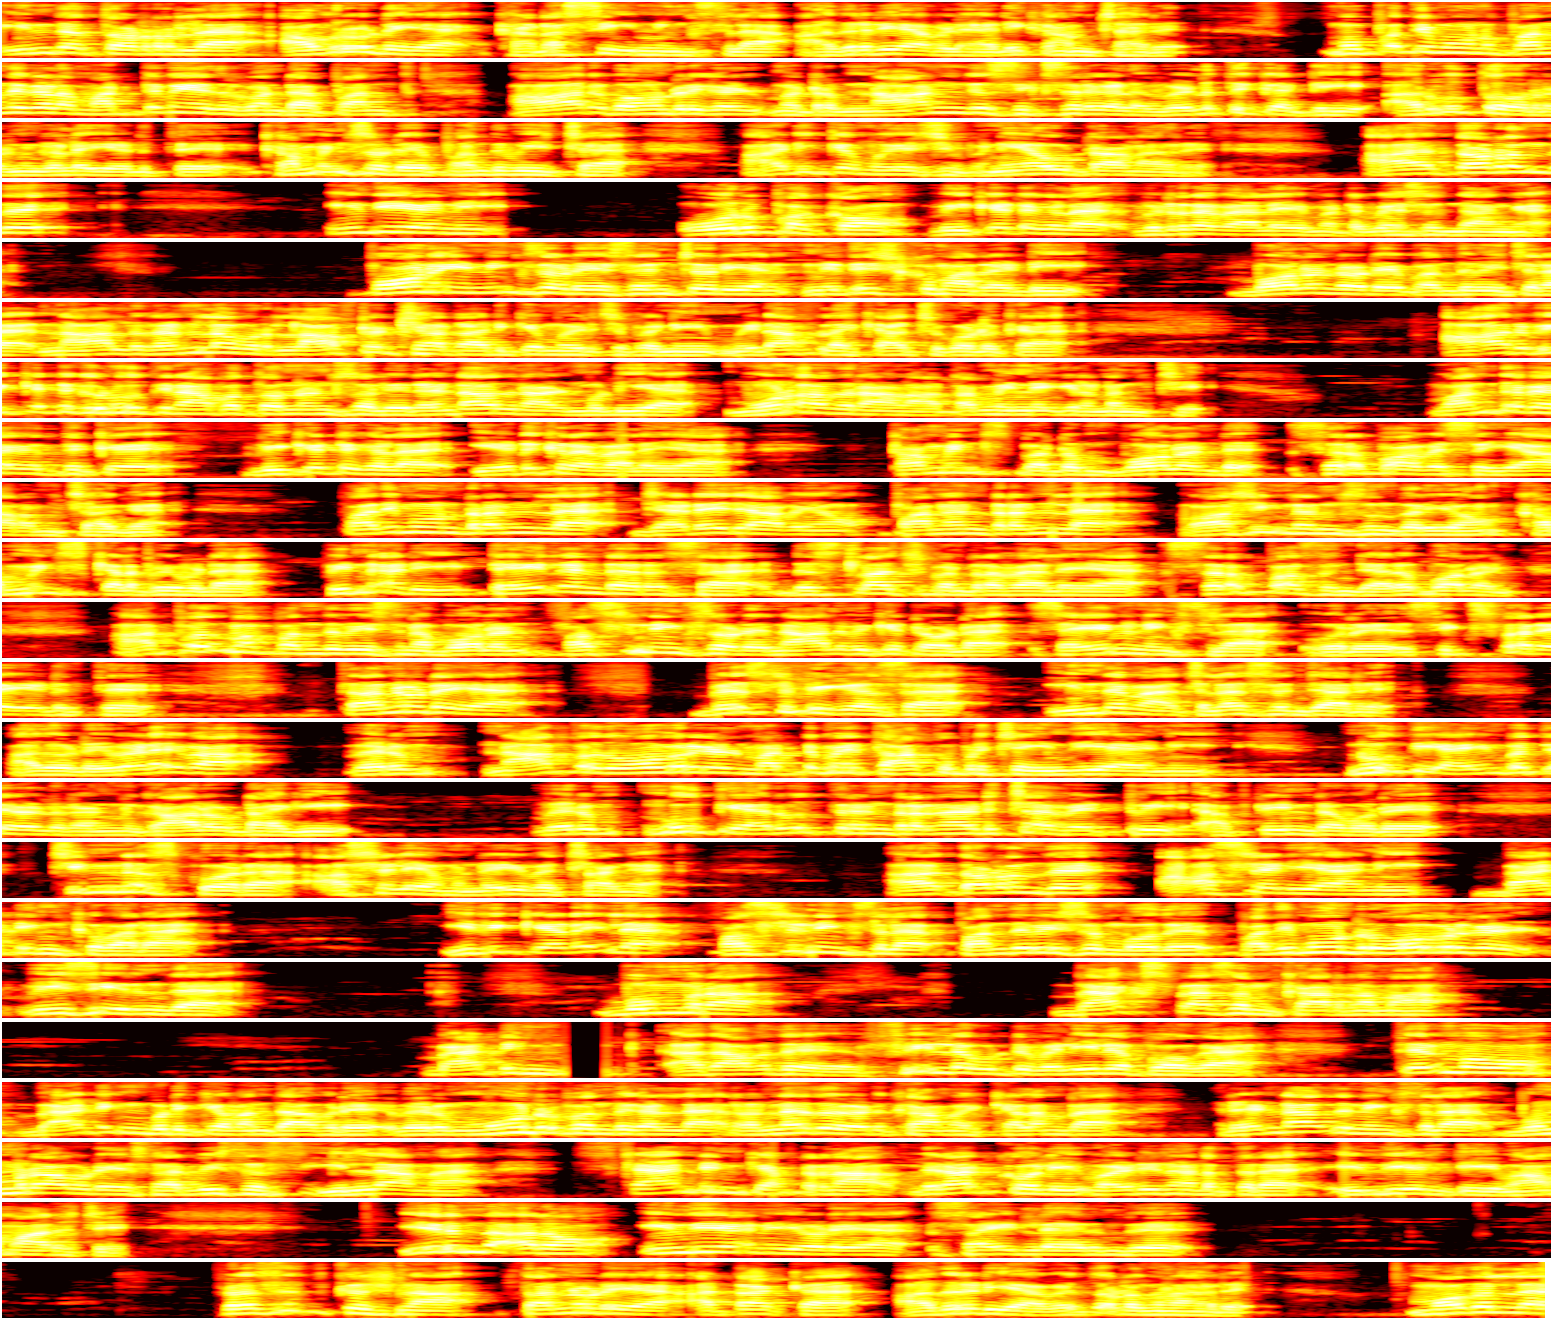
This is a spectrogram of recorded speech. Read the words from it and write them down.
இந்த தொடரில் அவருடைய கடைசி இன்னிங்ஸில் அதிரடியாக விளையாடி காமிச்சார். முப்பத்தி மூணு பந்துகளை மட்டுமே எதிர்கொண்ட பந்த் ஆறு பவுண்டரிகள் மற்றும் நான்கு சிக்ஸர்களை வெளுத்து கட்டி அறுபத்தோரு ரன்களை எடுத்து கமின்ஸுடைய பந்து வீச்சை அடிக்க முயற்சி பண்ணி அவுட் ஆனார். அதை தொடர்ந்து இந்திய அணி ஒரு பக்கம் விக்கெட்டுகளை விடுற வேலையை மட்டுமே செஞ்சாங்க. போன இன்னிங்ஸோடைய செஞ்சுரியன் நிதிஷ்குமார் ரெட்டி போலண்டோடைய பந்து வீச்சில் நாலு ரனில் ஒரு லாஃப்டர் ஷாட் அடிக்க முயற்சி பண்ணி மிட் ஆஃபில் கேட்ச் கொடுக்க ஆறு விக்கெட்டுக்கு நூற்றி நாற்பத்தொன்னு சொல்லி ரெண்டாவது நாள் முடிய மூணாவது நாள் ஆட்டம் இன்றைக்கி நடந்துச்சு. வந்த வேகத்துக்கு விக்கெட்டுகளை எடுக்கிற வேலையை கமின்ஸ் மற்றும் போலண்டு சிறப்பாகவே செய்ய ஆரம்பித்தாங்க பதிமூணு ரனில் ஜடேஜாவையும் பன்னெண்டு ரனில் வாஷிங்டன் சுந்தரையும் கமின்ஸ் கிளப்பி விட பின்னாடி டெய்லண்டர்ஸை டிஸ்லாச் பண்ணுற வேலையை சிறப்பாக செஞ்சார் போலன் அற்புதமாக பந்து வீசின போலண்ட் ஃபர்ஸ்ட் இன்னிங்ஸோட நாலு விக்கெட்டோட செகண்ட் இன்னிங்ஸில் ஒரு சிக்ஸ் வரை எடுத்து தன்னுடைய பெஸ்ட் ஃபிகர்ஸை இந்த மேட்ச்சில் செஞ்சார். அதோடைய விளைவாக வெறும் நாற்பது ஓவர்கள் மட்டுமே தாக்குப்பிடிச்ச இந்திய அணி நூற்றி ஐம்பத்தேழு ரன்னுக்கு ஆல் அவுட் ஆகி வெறும் நூற்றி அறுபத்தி ரெண்டு ரன் அடித்தா வெற்றி அப்படின்ற ஒரு சின்ன ஸ்கோரை ஆஸ்திரேலியா முன்னாடி வச்சாங்க. அதை தொடர்ந்து ஆஸ்திரேலியா அணி பேட்டிங்க்கு வர. இதுக்கிடையில் ஃபஸ்ட் இன்னிங்ஸில் பந்து வீசும்போது பதிமூன்று ஓவர்கள் வீசியிருந்த பும்ரா பேக் ஸ்பேசம் காரணமாக பேட்டிங் அதாவது ஃபீல்டை விட்டு வெளியில் போக திரும்பவும் பேட்டிங் பிடிக்க வந்த அவர் வெறும் மூன்று பந்துகளில் ரன் எதுவும் எடுக்காமல் கிளம்ப ரெண்டாவது இன்னிங்ஸில் பும்ராவுடைய சர்வீசஸ் இல்லாமல் ஸ்டாண்டின் கேப்டனாக விராட் கோலி வழி நடத்துகிற இந்தியன் டீமாக மாறிச்சு இருந்தாலும் இந்திய அணியுடைய சைடில் இருந்து பிரசித் கிருஷ்ணா தன்னுடைய அட்டாக்கை அதிரடியாகவே தொடங்கினார். முதல்ல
